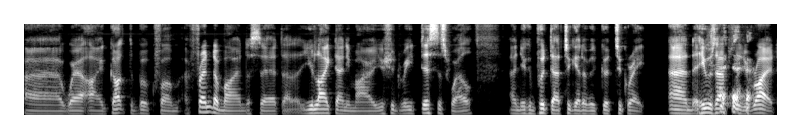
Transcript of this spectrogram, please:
uh, where I got the book from a friend of mine that said, uh, You like Danny Meyer, you should read this as well. And you can put that together with Good to Great. And he was absolutely right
